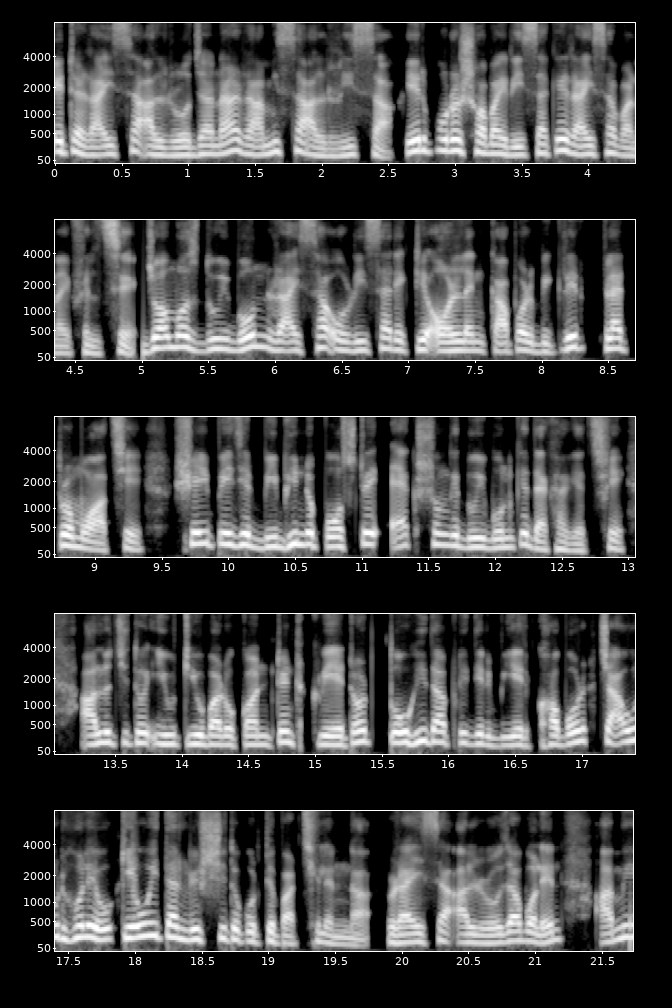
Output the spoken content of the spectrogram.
এটা রাইসা আল রোজানা রামিসা আল রিসা। এরপরও সবাই রিসাকে রাইসা বানায় ফেলছে। যমজ দুই বোন, রাইসা ও রিসার একটি অনলাইন কাপড় বিক্রির প্ল্যাটফর্মও আছে। সেই পেজের বিভিন্ন পোস্টে একসঙ্গে দুই বোনকে দেখা গেছে। আলোচিত ইউটিউবার ও কন্টেন্ট ক্রিয়েটর তৌহিদ আফ্রিদির বিয়ের খবর চাউর হলেও কেউই তা নিশ্চিত করতে পারছিলেন না। রাইসা আল রোজা বলেন, আমি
